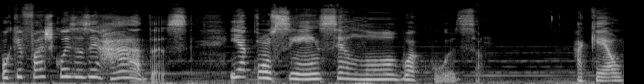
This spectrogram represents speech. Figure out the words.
porque faz coisas erradas e a consciência logo acusa. Raquel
